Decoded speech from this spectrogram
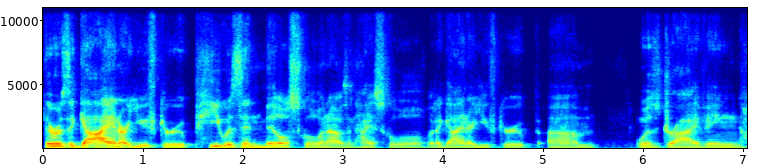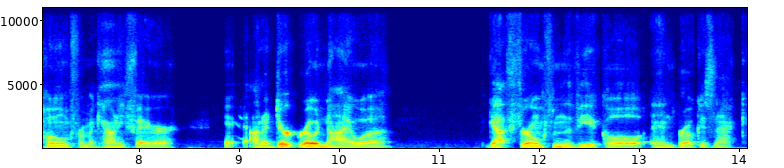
There was a guy in our youth group. He was in middle school when I was in high school, but a guy in our youth group um, was driving home from a county fair eh, on a dirt road in Iowa, got thrown from the vehicle and broke his neck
